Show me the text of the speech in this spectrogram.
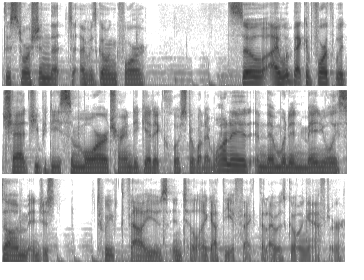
distortion that I was going for. So I went back and forth with Chat GPT some more, trying to get it close to what I wanted, and then went in manually some and just tweaked values until I got the effect that I was going after.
